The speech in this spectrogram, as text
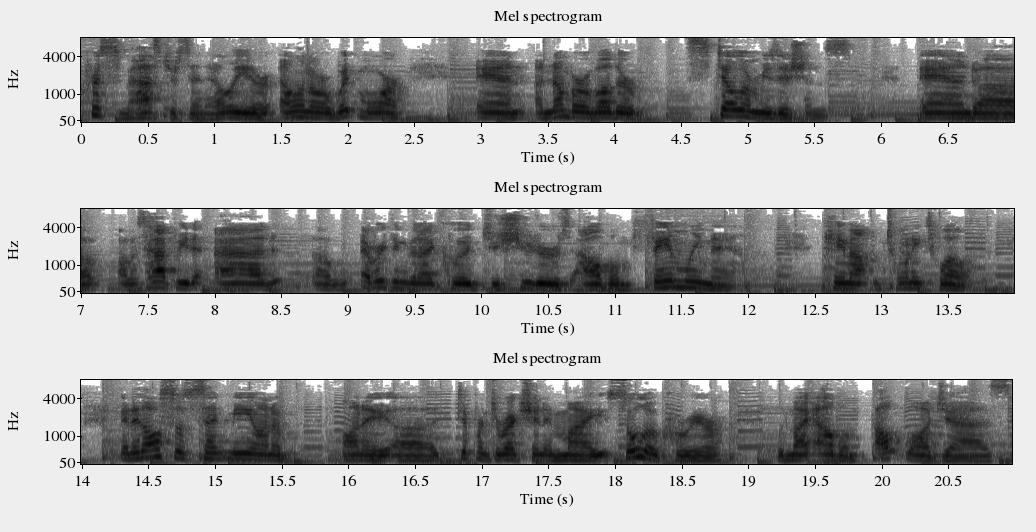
Chris Masterson, Eleanor Whitmore, and a number of other stellar musicians. And uh, I was happy to add uh, everything that I could to Shooter's album Family Man. came out in 2012 and it also sent me on a on a uh, different direction in my solo career with my album Outlaw Jazz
